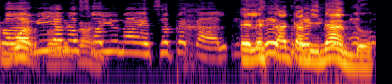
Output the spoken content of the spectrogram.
Todavía muerto no soy una S fecal. él está caminando.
